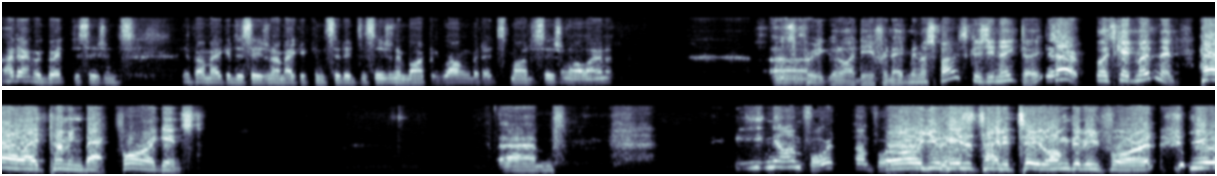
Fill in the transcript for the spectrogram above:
I don't regret decisions. If I make a decision, I make a considered decision. It might be wrong, but it's my decision. I'll own it. That's a Uh, pretty good idea for an admin, I suppose, because you need to. Yeah. So let's keep moving then. Harrowlad coming back, for or against? um, no, I'm for it. I'm for it. Oh, you hesitated too long to be for it. You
